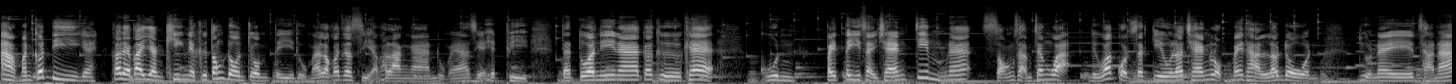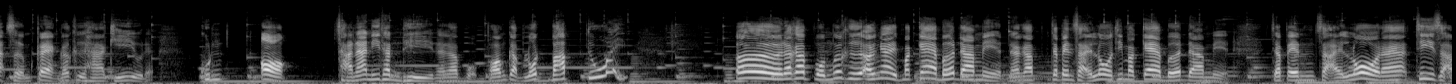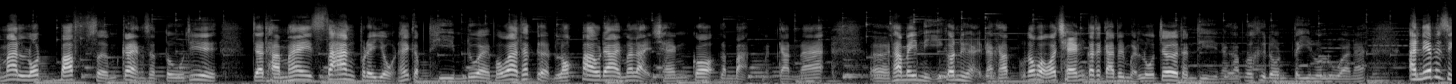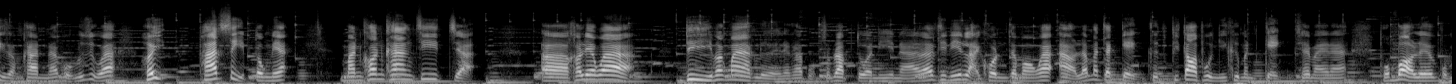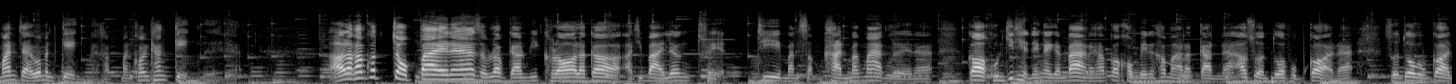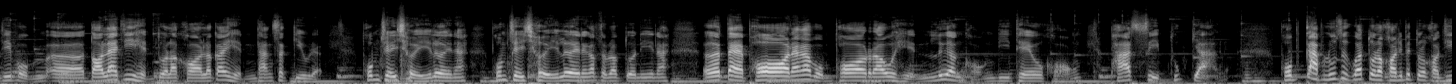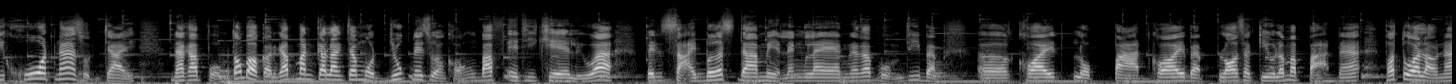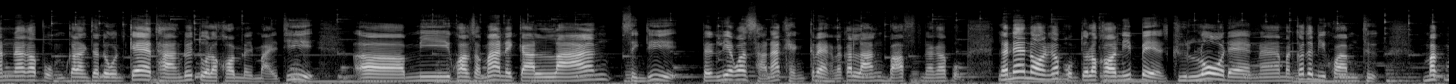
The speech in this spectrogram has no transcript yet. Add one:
อ้าวมันก็ดีไงเข้าใจป่ะอย่างคิงเนี่ยคือต้องโดนโจมตีถูกไหมเราก็จะเสียพลังงานถูกไหมฮะเสีย HP แต่ตัวนี้นะก็คือแค่คุณไปตีใส่แชงจิ้มนะสองสามจังหวะ หรือว่ากดสกิลแล้วแชงหลบไม่ทันแล้วโดน อยู่ในฐานะเสริมแกร่งก็คือฮาคิอยู่เนี่ยคุณออก ฐานะนี้ทันทีนะครับผมพร้อมกับลดบัฟด้วย เออนะครับผมก็คือเอาง่ายมาแก้เบิร์ดดาเมจนะครับจะเป็นสายโล่ที่มาแก้เบิร์ดดาเมจจะเป็นสายโล่นะฮะที่สามารถลดบัฟเสริมแกร่งศัตรูที่จะทำให้สร้างประโยชน์ให้กับทีมด้วย เพราะว่าถ้าเกิดล็อกเป้าได้เมื่อไหร่แชงก็ลำบากเหมือนกันนะฮะเออถ้าไม่หนีก็เหนื่อยนะครับ ต้องบอกว่าแชงก็จะกลายเป็นเหมือนโรเจอร์ทันทีนะครับ ก็คือโดนตีรัวๆนะ อันนี้เป็นสิ่งสำคัญนะ ผมรู้สึกว่า เฮ้ย พาสซีฟตรงเนี้ย มันค่อนข้างที่จะเเขาเรียกว่าดีมากๆเลยนะครับผมสำหรับตัวนี้นะ แล้วทีนี้หลายคนจะมองว่าอ้าวแล้วมันจะเก่งคือพี่ต้อพูดอย่างนี้คือมันเก่งใช่ไหมนะ ผมบอกเลยผมมั่นใจว่ามันเก่งนะครับ มันค่อนข้างเก่งเลยนะเอาละครับก็จบไปนะสำหรับการวิเคราะห์แล้วก็อธิบายเรื่องเทรด ที่มันสำคัญมากๆเลยนะก็คุณคิดเห็นยังไงกันบ้างนะครับ ก็คอมเมนต์เข้ามาละกันนะเอาส่วนตัวผมก่อนนะส่วนตัวผมก่อนที่ผมเอ่อตอนแรกที่เห็นตัวละครแล้วก็เห็นทั้งสกิลเนี่ยผมเฉยๆเลยนะ ผมเฉยๆเลยนะครับสำหรับตัวนี้นะเออแต่พอนะครับผมพอเราเห็นเรื่องของดีเทลของพาสซีฟทุกอย่าง ผมกลับรู้สึกว่าตัวละครนี้เป็นตัวละครที่โคตรน่าสนใจนะครับผมต้องบอกก่อนครับมันกำลังจะหมดยุคในส่วนของบัฟ ATK หรือว่าเป็นสายเบิร์สดาเมจแรงๆนะครับผมที่แบบเอ่อคอยหลบปาดคอยแบบรอสกิลแล้วมาปาดนะเพราะตัวเหล่านั้นนะครับผมกำลังจะโดนแก้ทางด้วยตัวละครใหม่ ๆ ที่เอ่อมีความสามารถในการล้างสิ่งที่ เป็นเรียกว่าสถานะแข็งแกร่งแล้วก็ล้างบัฟนะครับผมและแน่นอนครับผมตัวละครนี้เบสคือโล่แดงนะ มันก็จะมีความถึก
